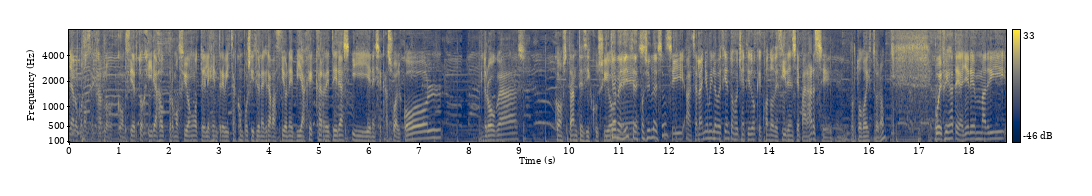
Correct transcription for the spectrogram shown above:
Ya lo conoces, Carlos. Conciertos, giras, promoción, hoteles, entrevistas, composiciones, grabaciones, viajes, carreteras y en ese caso alcohol, drogas, constantes discusiones. ¿Qué me dices? ¿Es posible eso? Sí, hasta el año 1982, que es cuando deciden separarse eh, por todo esto, ¿no? Pues fíjate, ayer en Madrid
